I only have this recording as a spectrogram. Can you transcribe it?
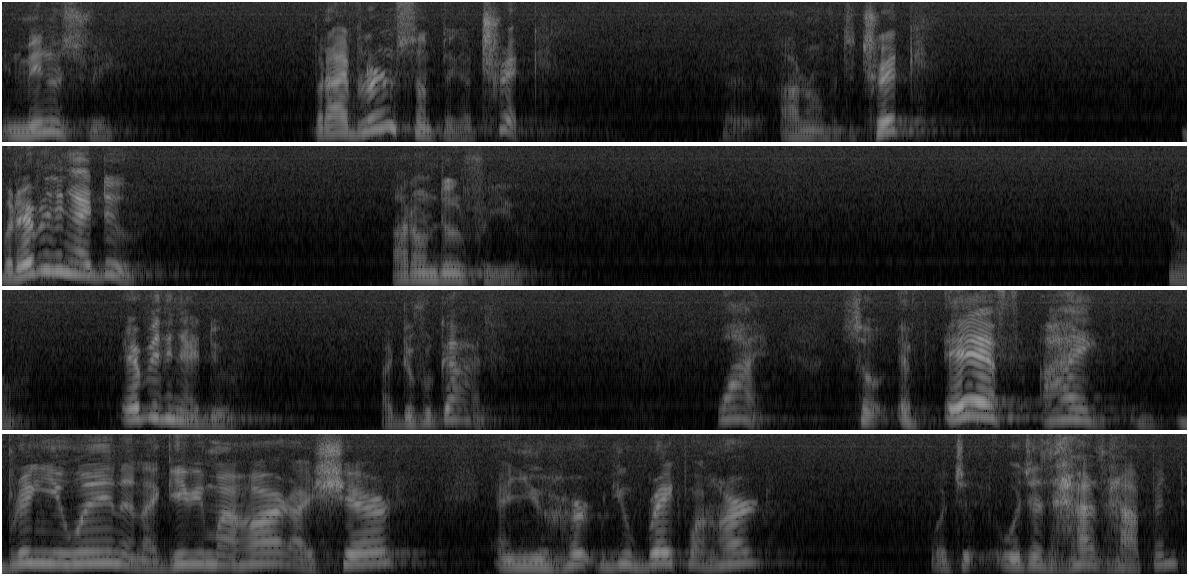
in ministry. But I've learned something, a trick. I don't know if it's a trick, but everything I do, I don't do it for you. No. Everything I do, I do for God. Why? So if, if I bring you in and I give you my heart, I share it, and you hurt, you break my heart, which, which has happened,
